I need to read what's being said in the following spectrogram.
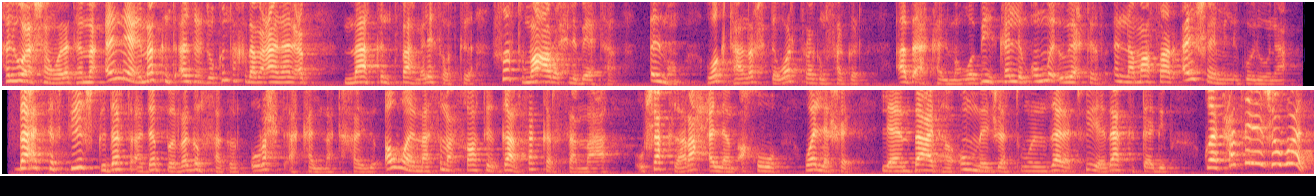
هل هو عشان ولدها؟ مع إني يعني ما كنت أزعج وكنت أخذها معانا نلعب. ما كنت فاهمة ليه سوت كذا صرت ما أروح لبيتها. المهم وقتها أنا رحت دورت رقم صقر. أبى أكلمه وأبيه يكلم أمي ويعترف إنه ما صار أي شيء من اللي يقولونه. بعد تفتيش قدرت أدبر رقم صقر ورحت أكلمه. تخيلوا أول ما سمع صوتي قام سكر السماعة وشكله راح علم أخوه ولا شيء. لأن بعدها أمي جت ونزلت فيا ذاك التأديب. قالت حطي الجوال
